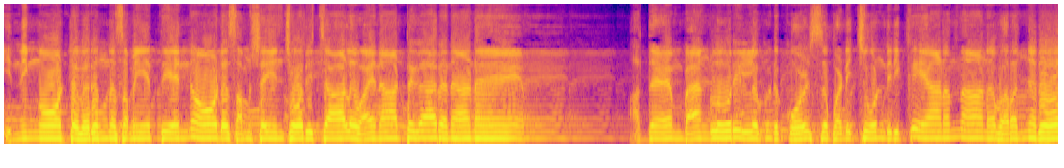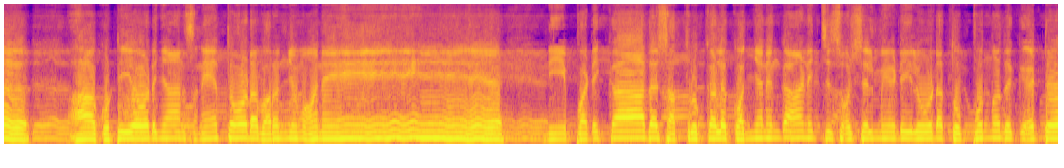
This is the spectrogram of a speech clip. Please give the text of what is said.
ഇന്നിങ്ങോട്ട് വരുന്ന സമയത്ത് എന്നോട് സംശയം ചോദിച്ച ആൾ വയനാട്ടുകാരനാണ്. അദ്ദേഹം ബാംഗ്ലൂരിൽ ഒരു കോഴ്സ് പഠിച്ചുകൊണ്ടിരിക്കുകയാണെന്നാണ് പറഞ്ഞത്. ആ കുട്ടിയോട് ഞാൻ സ്നേഹത്തോടെ പറഞ്ഞു മോനെ നീ പഠിക്കാതെ ശത്രുക്കൾ കൊഞ്ഞനും കാണിച്ച് സോഷ്യൽ മീഡിയയിലൂടെ തുപ്പുന്നത് കേട്ട്.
